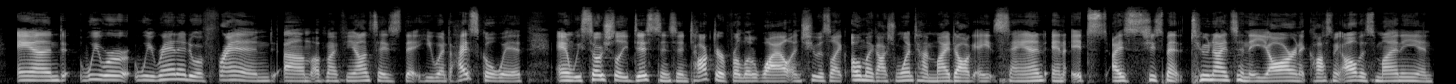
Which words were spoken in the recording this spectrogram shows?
and we were we ran into a friend um, of my fiance's that he went to high school with, and we socially distanced and talked to her for a little while. And she was like, "Oh my gosh, one time my dog ate sand, and it's I she spent two nights in the ER, and it cost me all this money, and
